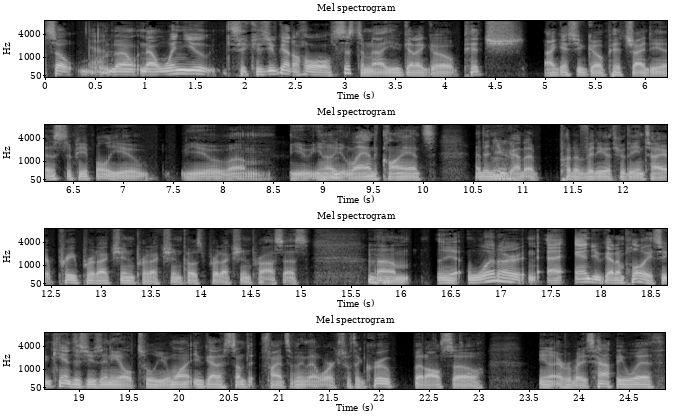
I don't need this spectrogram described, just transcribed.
So yeah. now, now when you because you've got a whole system now, you got to go pitch. I guess you go pitch ideas to people. You you um you you know you land clients, and then you've got to put a video through the entire pre-production, production, post-production process. Mm-hmm. Um, yeah. What are and you've got employees, so you can't just use any old tool you want. You've got to something, find something that works with a group, but also, you know, everybody's happy with.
